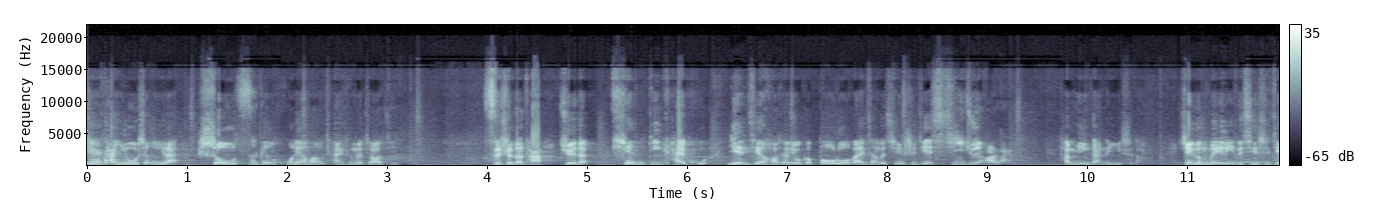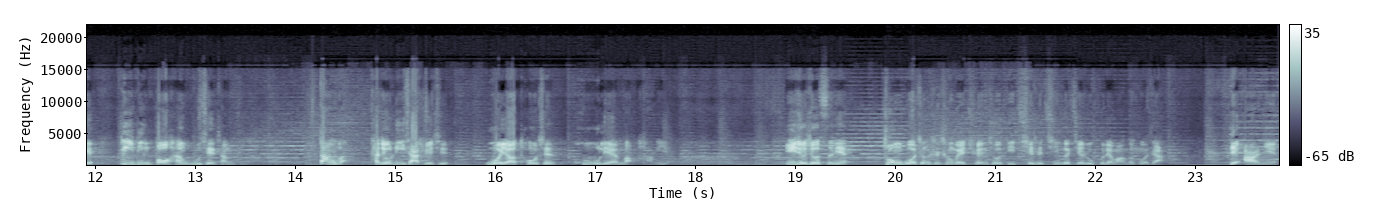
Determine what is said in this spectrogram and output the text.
这是他有生以来首次跟互联网产生了交集。此时的他觉得天地开阔，眼前好像有个包罗万象的新世界席卷而来，他敏感的意识到。这个美丽的新世界必定包含无限商机。当晚，他就立下决心，我要投身互联网行业。一九九四年，中国正式成为全球第七十七个接入互联网的国家。第二年，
